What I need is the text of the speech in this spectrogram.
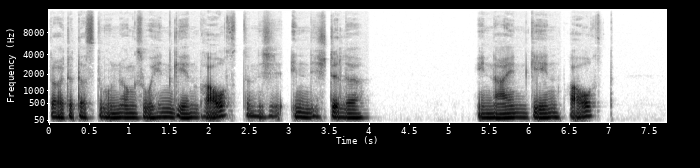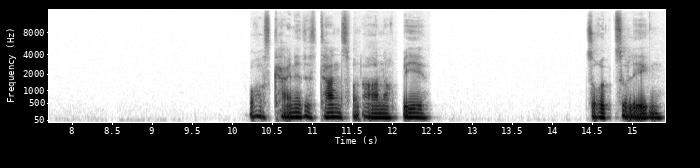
bedeutet, dass du nirgendwo hingehen brauchst, nicht in die Stille hineingehen brauchst. Brauchst keine Distanz von A nach B zurückzulegen.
